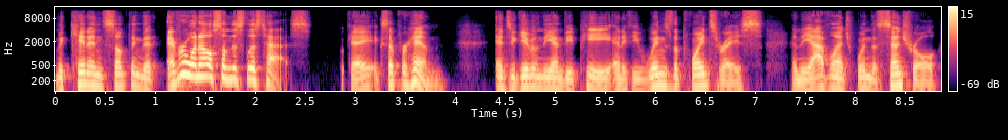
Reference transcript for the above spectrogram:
MacKinnon something that everyone else on this list has, okay, except for him, and to give him the MVP. And if he wins the points race and the Avalanche win the Central,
